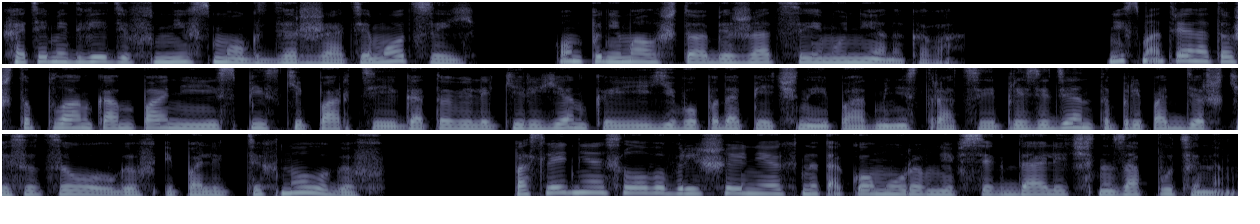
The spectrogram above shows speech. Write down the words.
Хотя Медведев не смог сдержать эмоций, он понимал, что обижаться ему не на кого. Несмотря на то, что план кампании и списки партии готовили Кириенко и его подопечные по администрации президента при поддержке социологов и политтехнологов, последнее слово в решениях на таком уровне всегда лично за Путиным.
